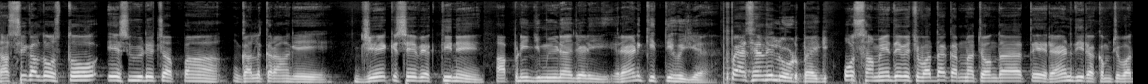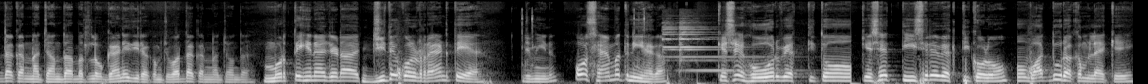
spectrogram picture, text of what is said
ਸਤਿ ਸ਼੍ਰੀ ਅਕਾਲ ਦੋਸਤੋ, ਇਸ ਵੀਡੀਓ 'ਚ ਆਪਾਂ ਗੱਲ ਕਰਾਂਗੇ ਜੇ ਕਿਸੇ ਵਿਅਕਤੀ ਨੇ ਆਪਣੀ ਜ਼ਮੀਨ ਹੈ ਜਿਹੜੀ, ਰਹਿਣ ਕੀਤੀ ਹੋਈ ਹੈ, ਪੈਸਿਆਂ ਦੀ ਲੋੜ ਪੈਗੀ ਉਹ ਸਮੇਂ ਦੇ ਵਿੱਚ ਵਾਧਾ ਕਰਨਾ ਚਾਹੁੰਦਾ ਹੈ ਤੇ ਰਹਿਣ ਦੀ ਰਕਮ 'ਚ ਵਾਧਾ ਕਰਨਾ ਚਾਹੁੰਦਾ, ਮਤਲਬ ਗਹਿਣੇ ਦੀ ਰਕਮ 'ਚ ਵਾਧਾ ਕਰਨਾ ਚਾਹੁੰਦਾ ਮੁਰਤਹੀਨ ਹੈ ਜਿਹੜਾ, ਜਿਹਦੇ ਕੋਲ ਰਹਿਣ ਤੇ ਹੈ ਜ਼ਮੀਨ, ਉਹ ਸਹਿਮਤ ਨਹੀਂ ਹੈਗਾ। ਕਿਸੇ ਹੋਰ ਵਿਅਕਤੀ ਤੋਂ, ਕਿਸੇ ਤੀਸਰੇ ਵਿਅਕਤੀ ਕੋਲੋਂ ਵਾਧੂ ਰਕਮ ਲੈ ਕੇ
